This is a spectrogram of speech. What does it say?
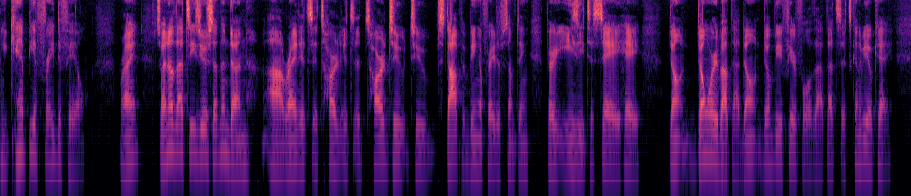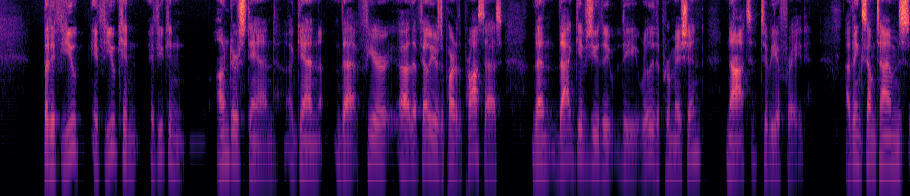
you can't be afraid to fail right? So I know that's easier said than done, uh, right? It's it's hard it's it's hard to to stop being afraid of something. Very easy to say, hey, don't don't worry about that. Don't don't be fearful of that. That's it's going to be okay. But if you if you can if you can understand again that fear uh, that failure is a part of the process, then that gives you the the really the permission not to be afraid. I think sometimes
